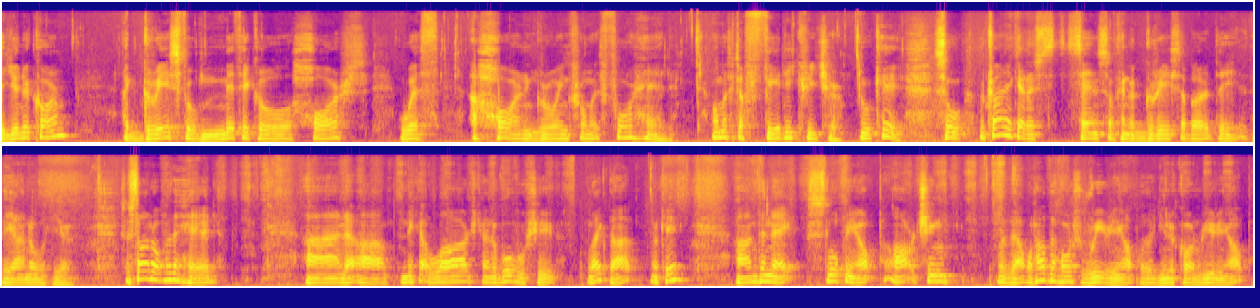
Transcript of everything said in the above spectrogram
the unicorn, a graceful mythical horse with a horn growing from its forehead, almost like a fairy creature. Okay, so we're trying to get a sense of kind of grace about the, the animal here. So start off with the head and uh, make it a large kind of oval shape like that, okay? And the neck sloping up, arching like that. We'll have the horse rearing up, or the unicorn rearing up.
